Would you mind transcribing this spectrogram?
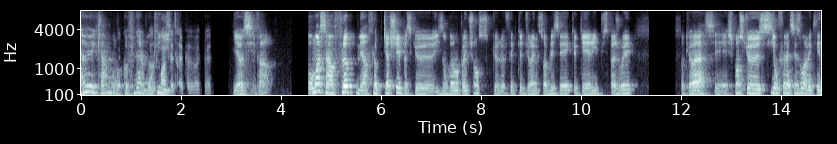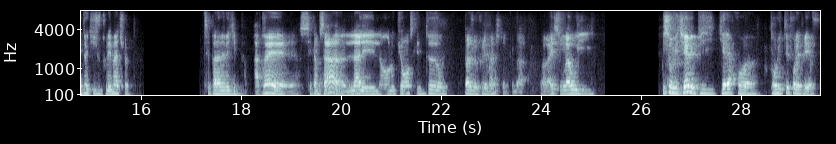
Ah oui, clairement. Donc au final, Brooklyn, 23, il, c'est très peu. ouais, ouais. il y a aussi. Enfin, pour moi, c'est un flop, mais un flop caché parce qu'ils ont vraiment pas eu de chance que le fait que Durant soit blessé, que Kyrie puisse pas jouer. Donc euh, voilà, c'est. Je pense que si on fait la saison avec les deux qui jouent tous les matchs, c'est pas la même équipe. Après, c'est comme ça. Là, les, en l'occurrence, les deux ont pas joué tous les matchs. Donc bah voilà, ils sont là où ils, ils sont huitièmes et puis ils galèrent pour, euh, pour lutter pour les playoffs.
